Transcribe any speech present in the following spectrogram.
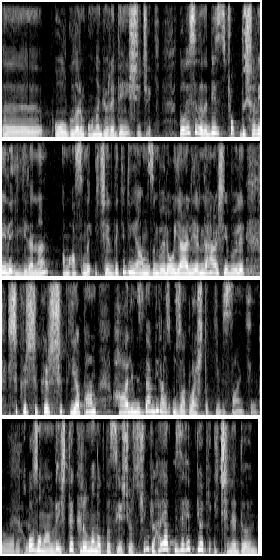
e, olgularım ona göre değişecek. Dolayısıyla da biz çok dışarıyla ilgilenen ama aslında içerideki dünyamızın böyle o yerli yerinde her şeyi böyle şıkır şıkır şık yapan halimizden biraz uzaklaştık gibi sanki. Doğru O diyorsun. zaman da işte kırılma noktası yaşıyoruz. Çünkü hayat bize hep diyor ki içine dön,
